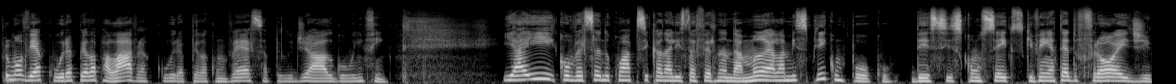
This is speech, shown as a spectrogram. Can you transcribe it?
promover a cura pela palavra, a cura pela conversa, pelo diálogo, enfim. E aí, conversando com a psicanalista Fernanda Mann, ela me explica um pouco desses conceitos que vêm até do Freud,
